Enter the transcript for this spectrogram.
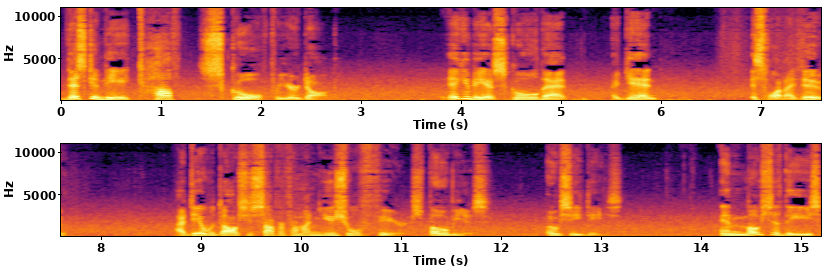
this can be a tough school for your dog. It can be a school that, again, it's what I do. I deal with dogs who suffer from unusual fears, phobias, OCDs. And most of these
